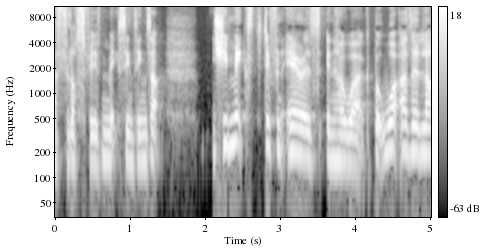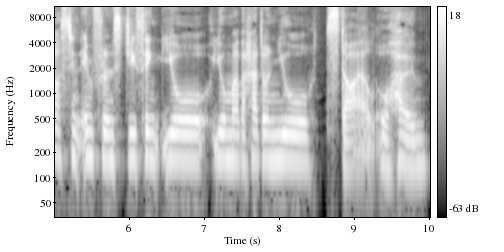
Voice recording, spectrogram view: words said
a philosophy of mixing things up. She mixed different eras in her work, but what other lasting influence do you think your your mother had on your style or home?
